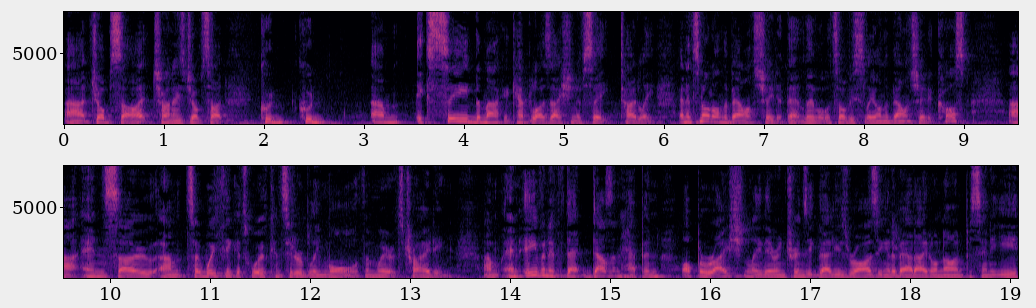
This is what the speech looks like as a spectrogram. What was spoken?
uh, job site, Chinese job site, could could um, exceed the market capitalisation of Seek totally. And it's not on the balance sheet at that level. It's obviously on the balance sheet at cost. Uh, and so, um, so we think it's worth considerably more than where it's trading. Um, and even if that doesn't happen, operationally their intrinsic value is rising at about eight or nine percent a year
